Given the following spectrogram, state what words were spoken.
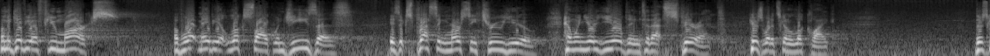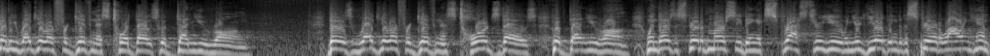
Let me give you a few marks of what maybe it looks like when Jesus is expressing mercy through you. And when you're yielding to that spirit, here's what it's going to look like. There's going to be regular forgiveness toward those who have done you wrong. There is regular forgiveness towards those who have done you wrong. When there's a spirit of mercy being expressed through you, when you're yielding to the Spirit, allowing Him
